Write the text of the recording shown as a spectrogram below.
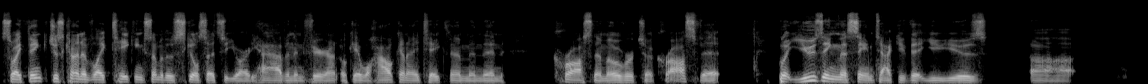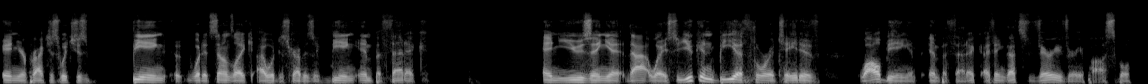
so i think just kind of like taking some of those skill sets that you already have and then figuring out okay well how can i take them and then cross them over to crossfit but using the same tactic that you use uh, in your practice which is being uh, what it sounds like I would describe as like being empathetic and using it that way. So you can be authoritative while being empathetic. I think that's very, very possible.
